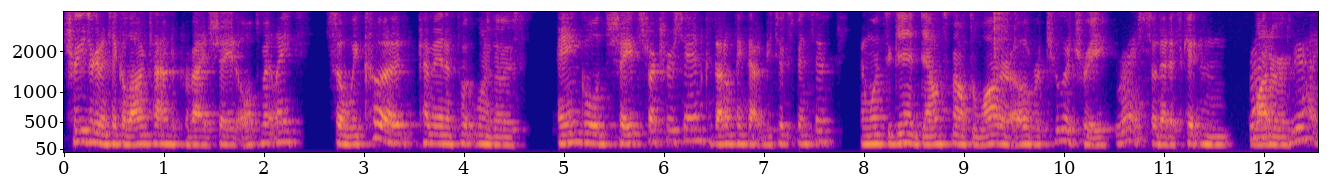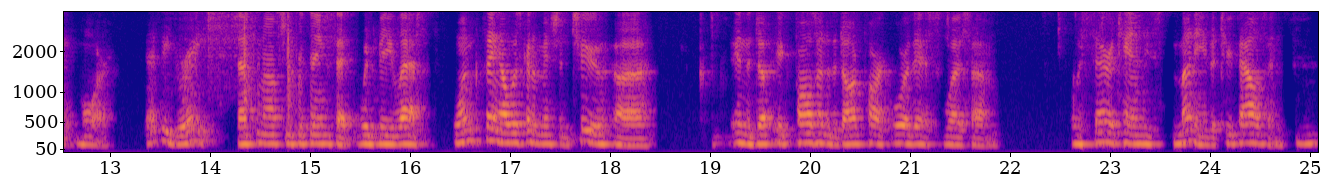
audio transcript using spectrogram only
trees are gonna take a long time to provide shade ultimately, so we could come in and put one of those angled shade structures in, because I don't think that would be too expensive. And once again, downspout the water over to a tree Right, so that it's getting right, water right. more That'd be great. that's an option for things that would be less. One thing I was going to mention too, uh, in the, it falls under the dog park or this was, um, was Sarah Tandy's money, the two thousand. Mhm.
